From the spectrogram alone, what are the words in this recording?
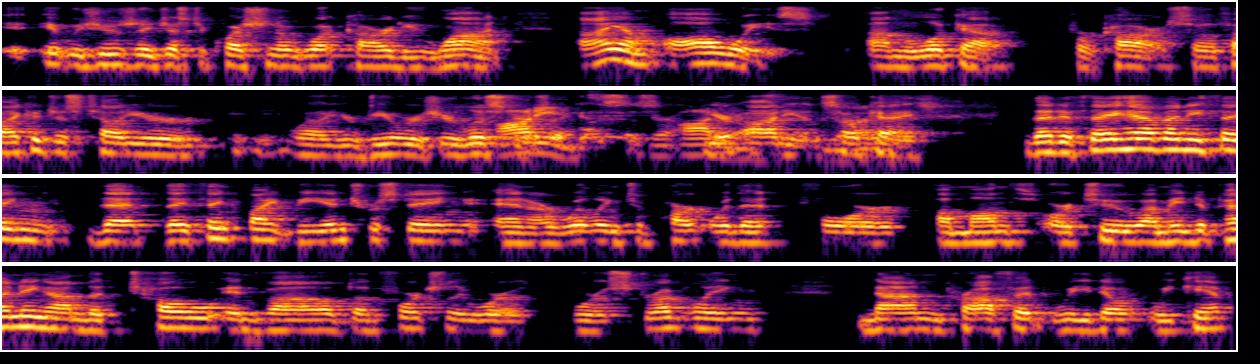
it was usually just a question of what car do you want. I am always on the lookout for cars. So if I could just tell your, well, your viewers, your listeners, audience, I guess, your audience, your audience your okay, audience. that if they have anything that they think might be interesting and are willing to part with it for a month or two, I mean, depending on the tow involved, unfortunately, we're we're a struggling nonprofit. We don't, we can't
